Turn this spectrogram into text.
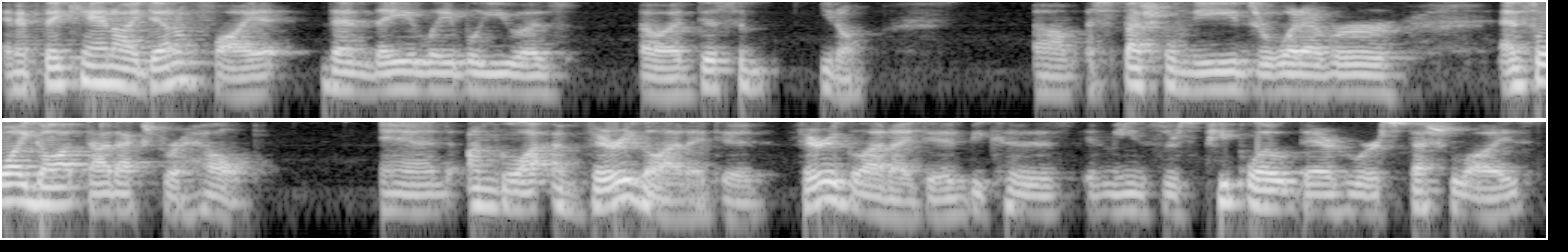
and if they can't identify it, then they label you as a dis, you know, um, a special needs or whatever. And so I got that extra help and I'm glad I'm very glad I did. Very glad I did because it means there's people out there who are specialized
